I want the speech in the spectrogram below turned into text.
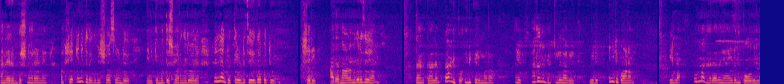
അന്നേരം കൃഷ്ണ പറയണേ പക്ഷേ എനിക്കിതൊക്കെ വിശ്വാസമുണ്ട്. എനിക്ക് മുത്തശ്ശി പറഞ്ഞതുപോലെ എല്ലാം കൃത്യമായിട്ട് ചെയ്തേ പറ്റൂ. ശരി അത് നാളെ മുതൽ ചെയ്യാം. തൽക്കാലം താനിപ്പോൾ എനിക്ക് ഉമ്മ താ. അയ്യോ അതൊന്നും പറ്റില്ല നവീൻ വീട് എനിക്ക് പോകണം ഇല്ല ഉമ്മ തരാതെ ഞാൻ ഇവിടെ നിന്ന് പോവില്ല.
